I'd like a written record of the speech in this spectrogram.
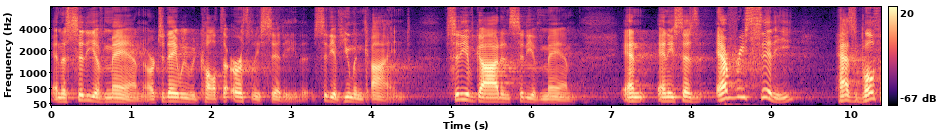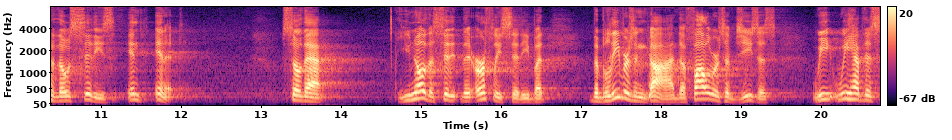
and the city of man, or today we would call it the earthly city, the city of humankind, city of God and city of man. And, and he says every city has both of those cities in, in it. So that you know the city, the earthly city, but the believers in God, the followers of Jesus, we, we have this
